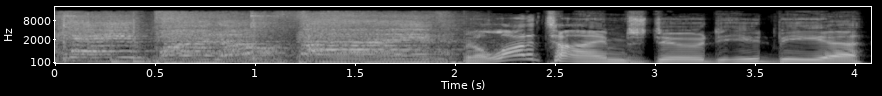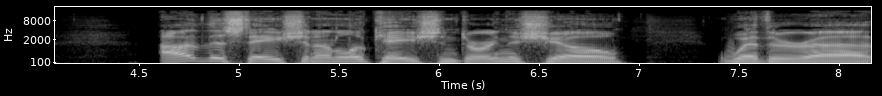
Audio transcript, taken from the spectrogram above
K105. I mean, a lot of times, dude, you'd be uh, out of the station on location during the show, whether uh,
